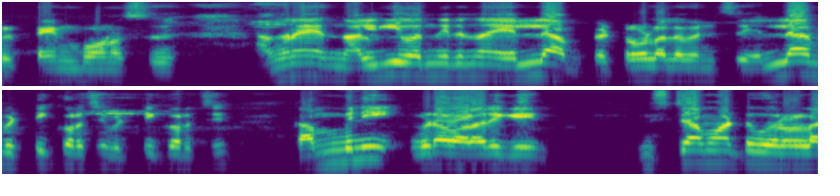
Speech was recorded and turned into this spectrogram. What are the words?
റിട്ടേൺ ബോണസ് അങ്ങനെ നൽകി വന്നിരുന്ന എല്ലാം പെട്രോൾ അലവൻസ് എല്ലാം വെട്ടിക്കുറച്ച് വെട്ടിക്കുറച്ച് കമ്പനി ഇവിടെ വളരുകയും ഇൻസ്റ്റാമാർട്ട് പോലുള്ള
